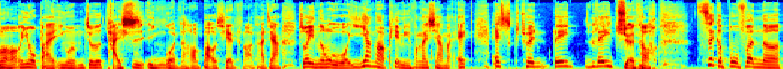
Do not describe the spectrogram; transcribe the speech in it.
因为我本来英文就是台式英文啊，抱歉哈大家，所以呢我一样啊，片名放在下面，《Extra Legend》哦，这个部分呢。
